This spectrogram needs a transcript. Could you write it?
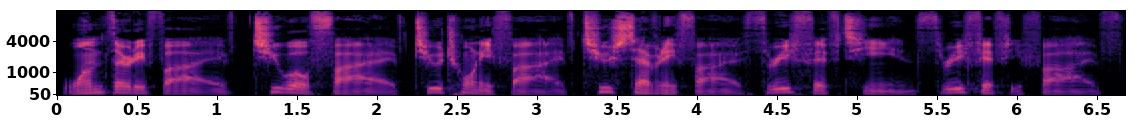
135, 205, 225, 275, 315, 355,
